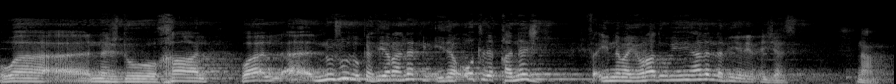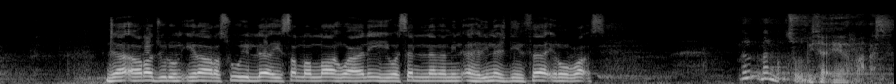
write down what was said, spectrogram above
ونجد خال والنجود كثيرة لكن إذا أطلق نجد فإنما يراد به هذا الذي يلي الحجاز. نعم. جاء رجل إلى رسول الله صلى الله عليه وسلم من أهل نجد ثائر الرأس. ما المقصود بثائر الرأس؟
